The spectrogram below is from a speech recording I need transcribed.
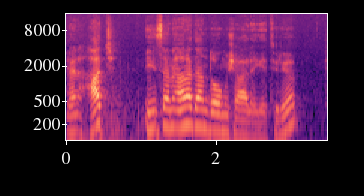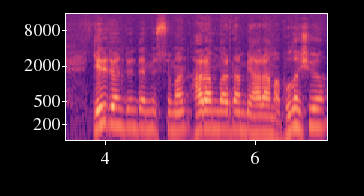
Yani hac insanı anadan doğmuş hale getiriyor. Geri döndüğünde Müslüman haramlardan bir harama bulaşıyor.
